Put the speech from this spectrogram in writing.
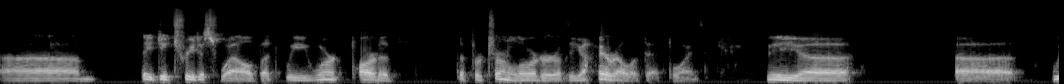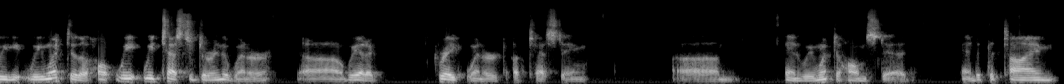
Um, they did treat us well, but we weren't part of the fraternal order of the IRL at that point. The uh, uh, we we went to the home, we we tested during the winter. Uh, we had a great winter of testing, um, and we went to Homestead. And at the time,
